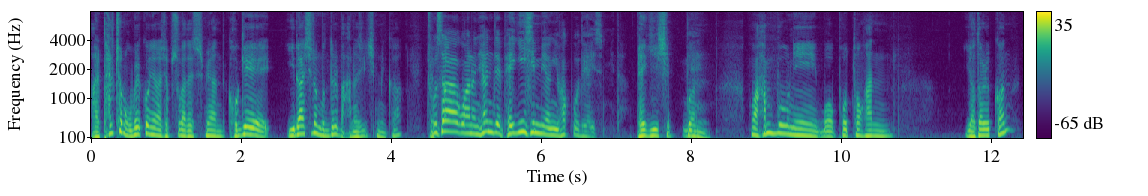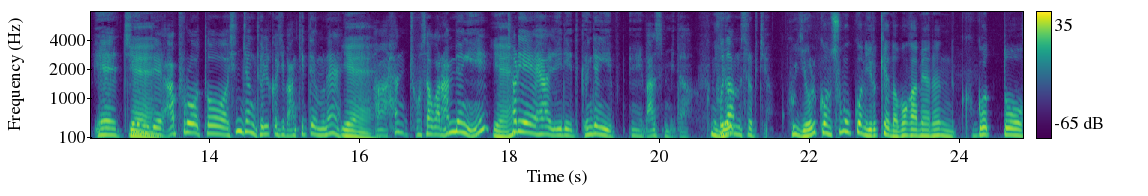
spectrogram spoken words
아니 8,500건이나 접수가 됐으면 거기에 일하시는 분들 많으십니까? 조사관은 현재 120명이 확보되어 있습니다. 120분. 네. 그럼 한 분이 뭐 보통 한 여덟 건 예, 지금 예. 이제 앞으로 더 신청될 것이 많기 때문에 예. 한 조사관 한 명이 예. 처리해야 할 일이 굉장히 많습니다. 부담스럽죠. 그 열 건 스무 건 이렇게 넘어가면은 그것도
